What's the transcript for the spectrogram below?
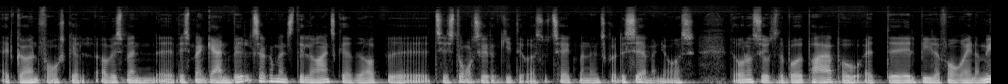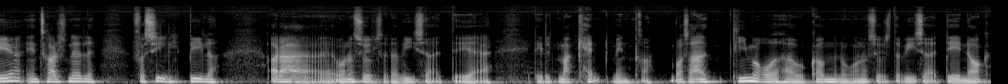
at gøre en forskel. Og hvis man, øh, hvis man gerne vil, så kan man stille regnskabet op øh, til stort set at give det resultat, man ønsker. Det ser man jo også. Der er undersøgelser, der både peger på, at øh, elbiler forurener mere end traditionelle fossilbiler, og der er øh, undersøgelser, der viser, at det er, det er lidt markant mindre. Vores eget klimaråd har jo kommet med nogle undersøgelser, der viser, at det er nok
